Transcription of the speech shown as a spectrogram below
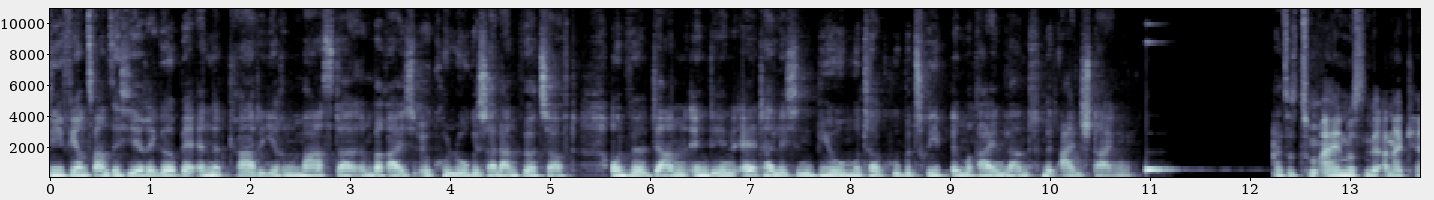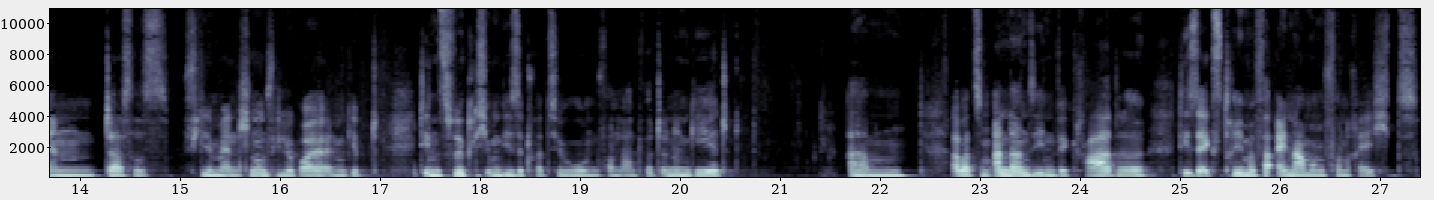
Die 24-Jährige beendet gerade ihren Master im Bereich ökologischer Landwirtschaft und will dann in den elterlichen Bio-Mutterkuhbetrieb im Rheinland mit einsteigen. Also zum einen müssen wir anerkennen, dass es viele Menschen und viele BäuerInnen gibt, denen es wirklich um die Situation von LandwirtInnen geht. Ähm, aber zum anderen sehen wir gerade diese extreme Vereinnahmung von rechts.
